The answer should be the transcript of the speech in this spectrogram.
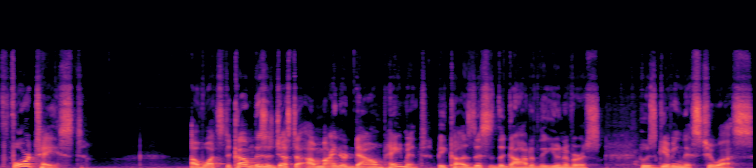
foretaste of what's to come. This is just a, a minor down payment because this is the God of the universe who's giving this to us.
